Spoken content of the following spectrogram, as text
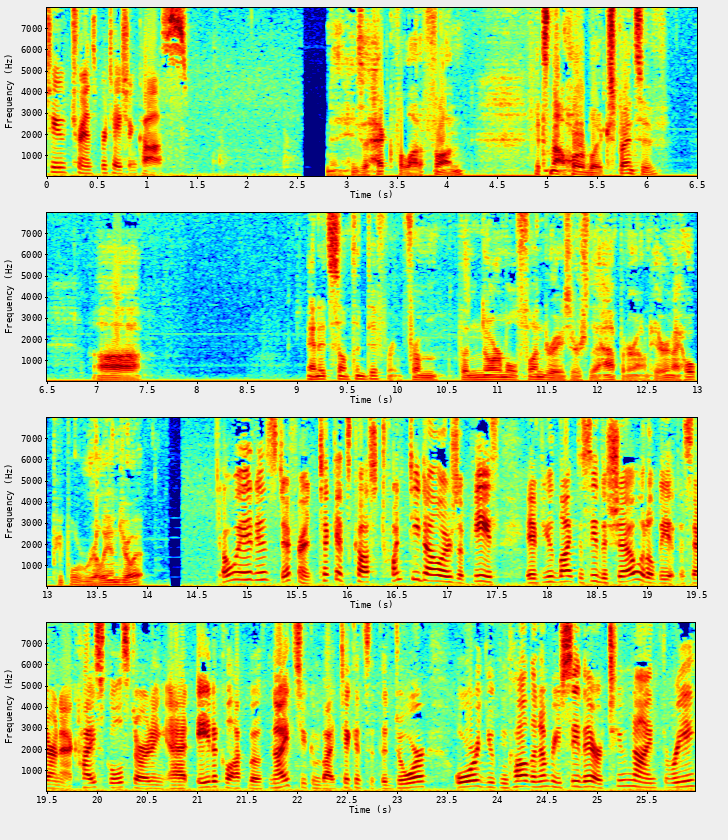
to transportation costs. He's a heck of a lot of fun. It's not horribly expensive. Uh, and it's something different from the normal fundraisers that happen around here, and I hope people really enjoy it. Oh, it is different. Tickets cost $20 a piece. If you'd like to see the show, it'll be at the Saranac High School starting at 8 o'clock both nights. You can buy tickets at the door, or you can call the number you see there, 293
